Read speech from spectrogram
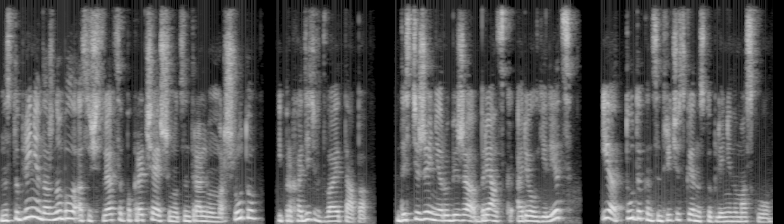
Наступление должно было осуществляться по кратчайшему центральному маршруту и проходить в два этапа. Достижение рубежа Брянск-Орел-Елец и оттуда концентрическое наступление на Москву.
